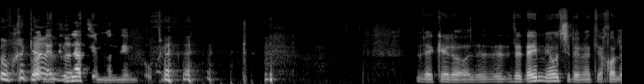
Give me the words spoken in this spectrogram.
הוא מחכה לזה. נאצים ה name dropping. וכאילו, זה, זה די מיעוט שבאמת יכול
